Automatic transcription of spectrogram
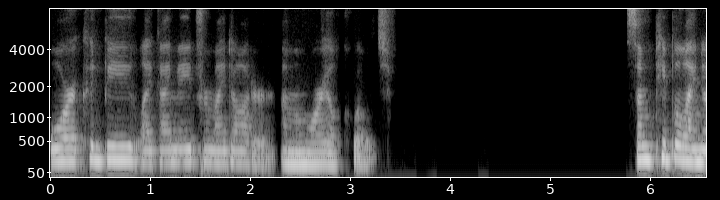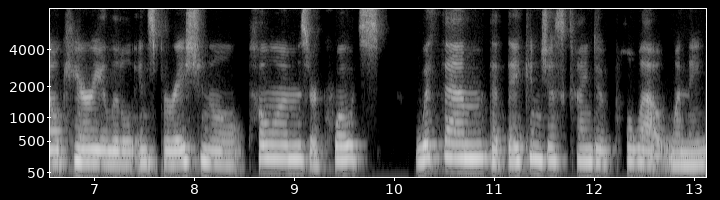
or it could be like I made for my daughter, a memorial quilt. Some people I know carry little inspirational poems or quotes with them that they can just kind of pull out when they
